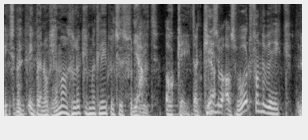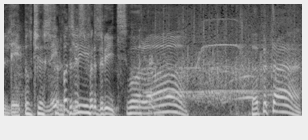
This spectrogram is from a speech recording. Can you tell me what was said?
Ik, ik, ik ben ook helemaal gelukkig met Ja, lepeltjesverdriet. oké. dan kiezen we als woord van de week Lepeltjesverdriet. lepeltjesverdriet. Voilà. Huppata.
